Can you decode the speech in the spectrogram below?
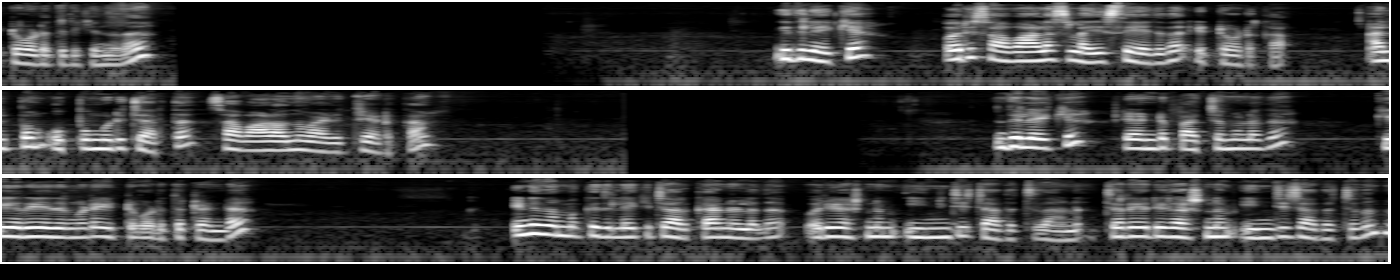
ഇട്ട് കൊടുത്തിരിക്കുന്നത്. ഇതിലേക്ക് ഒരു സവാള സ്ലൈസ് ചെയ്തത് ഇട്ട് കൊടുക്കാം. അല്പം ഉപ്പും കൂടി ചേർത്ത് സവാള ഒന്ന് വഴറ്റിയെടുക്കാം. ഇതിലേക്ക് രണ്ട് പച്ചമുളക് കീറിയതും കൂടെ ഇട്ട് കൊടുത്തിട്ടുണ്ട്. ഇനി നമുക്കിതിലേക്ക് ചേർക്കാനുള്ളത് ഒരു കഷ്ണം ഇഞ്ചി ചതച്ചതാണ്. ചെറിയൊരു കഷ്ണം ഇഞ്ചി ചതച്ചതും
